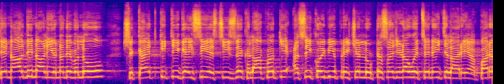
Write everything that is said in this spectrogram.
ਤੇ ਨਾਲ ਦੀ ਨਾਲ ਹੀ ਉਹਨਾਂ ਦੇ ਵੱਲੋਂ ਸ਼ਿਕਾਇਤ ਕੀਤੀ ਗਈ ਸੀ ਇਸ ਚੀਜ਼ ਦੇ ਖਿਲਾਫ ਕਿ ਅਸੀਂ ਕੋਈ ਵੀ ਆਪਰੇਸ਼ਨ ਲੋਟਸ ਹੈ, ਜਿਹੜਾ ਉਹ ਇੱਥੇ ਨਹੀਂ ਚਲਾ ਰਹੇ ਹਾਂ। ਪਰ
